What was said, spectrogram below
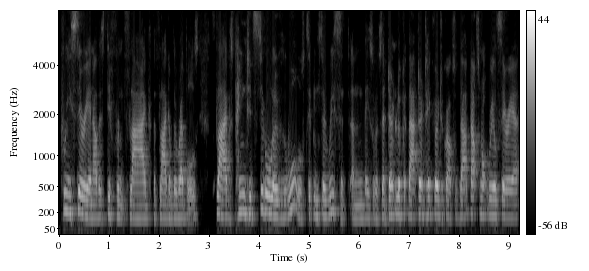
Free Syria, now this different flag, the flag of the rebels, flags painted still all over the walls because it'd been so recent. And they sort of said, don't look at that, don't take photographs of that, that's not real Syria.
